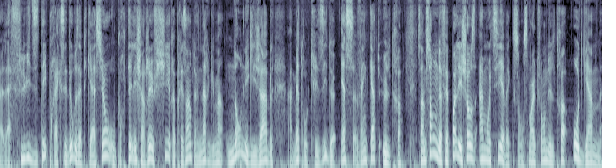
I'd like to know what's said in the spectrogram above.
Euh, la fluidité pour accéder aux applications ou pour télécharger un fichier représente un argument non négligeable à mettre au crédit de S24 Ultra. Samsung ne fait pas les choses à moitié avec son smartphone Ultra haut de gamme.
